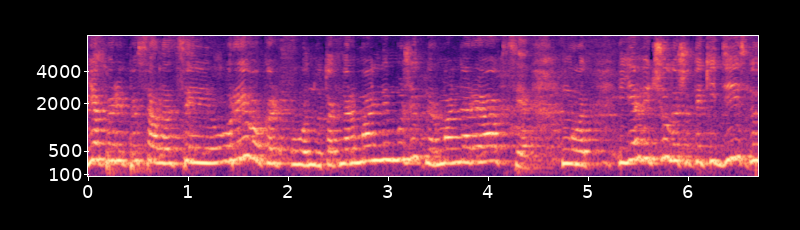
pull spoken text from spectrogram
я переписала цей уривок, кажу, о, ну так нормальний мужик, нормальна реакція. От. І я відчула, що такі дійсно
